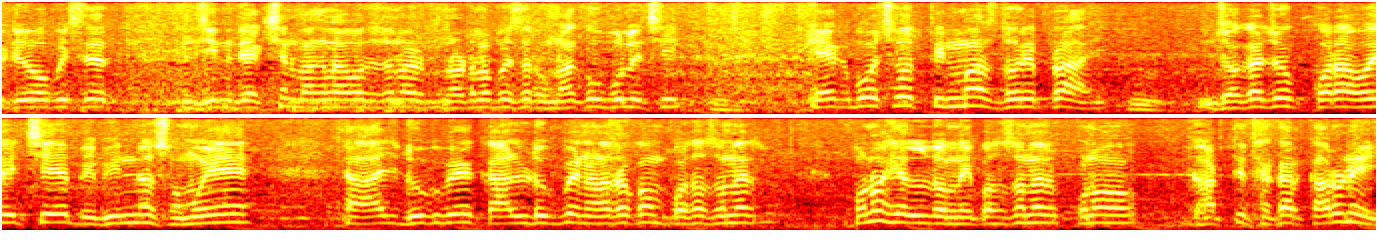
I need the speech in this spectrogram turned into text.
বিডিও অফিসের যিনি দেখছেন বাংলা আবাস যোজনার নোডাল অফিসার, ওনাকেও বলেছি। এক বছর তিন মাস ধরে প্রায় যোগাযোগ করা হয়েছে বিভিন্ন সময়ে। আজ ঢুকবে, কাল ঢুকবে, নানা রকম প্রশাসনের কোনো হেলদল নেই, প্রশাসনের কোনো ঘাটতি থাকার কারণেই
